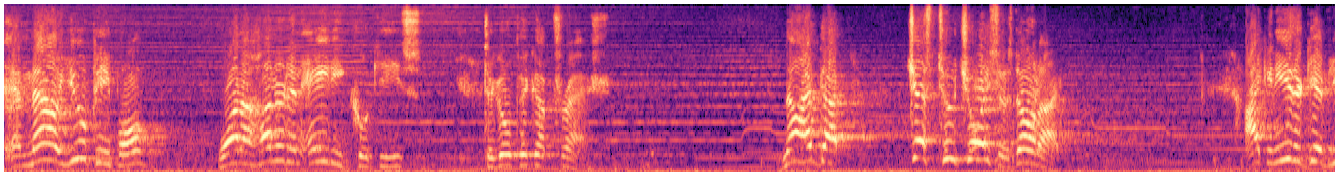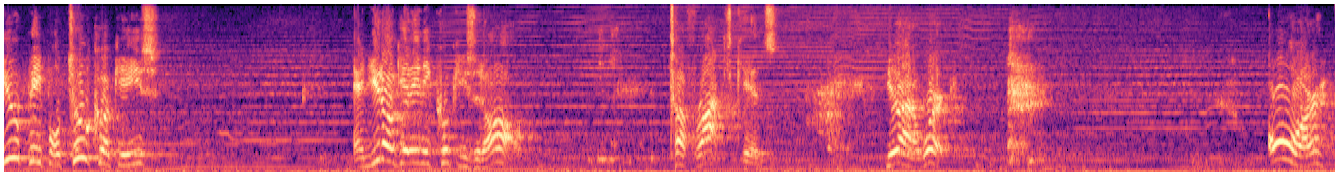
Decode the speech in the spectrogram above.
and now you people want 180 cookies to go pick up trash. Now I've got just two choices, don't I? I can either give you people two cookies and you don't get any cookies at all. Tough rocks, kids. You're out of work. Or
